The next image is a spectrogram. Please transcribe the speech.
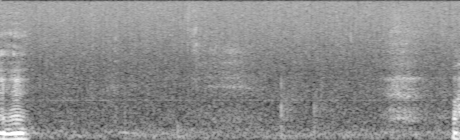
Mm-hmm. Wow.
